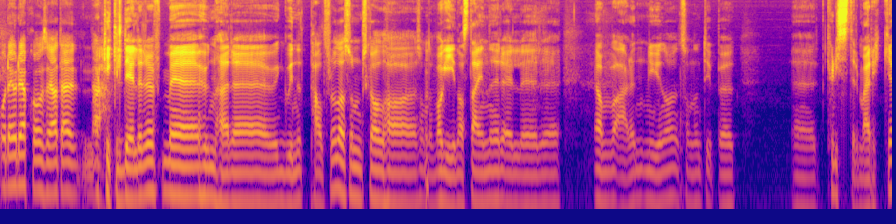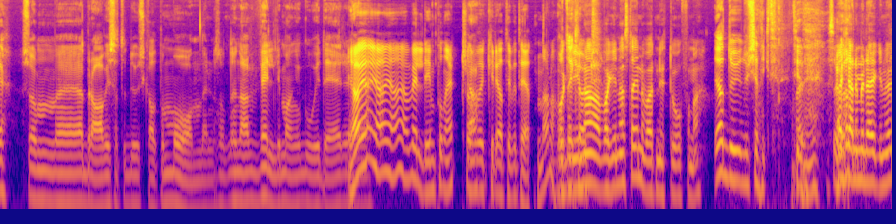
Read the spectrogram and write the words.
og det er jo det jeg prøver å si at jeg, ja. artikkeldelere med hun her Gwyneth Paltrow, da, som skal ha sånne vaginasteiner eller Ja, hva er det nye nå? Sånn en type eh, klistremerke som eh, er bra hvis at du skal på månen eller noe sånt. Hun har veldig mange gode ideer. Ja, ja, ja, ja, jeg er veldig imponert Ja. over kreativiteten der. da Vagina, vaginastein var et nytt ord for meg. Ja, du, du kjenner ikke til det? Jeg kjenner min egen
